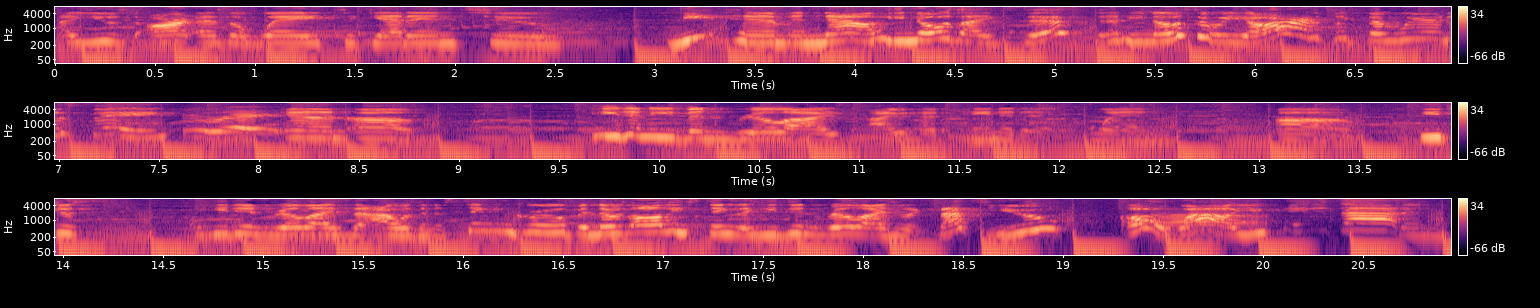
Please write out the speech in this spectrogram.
I used art as a way to get into meet him and now he knows I exist and he knows who we are. It's like the weirdest thing. Right. And um, he didn't even realize I had painted it when um, he just he didn't realize that I was in a singing group, and there was all these things that he didn't realize. Like, that's you? Oh wow, you painted that, and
